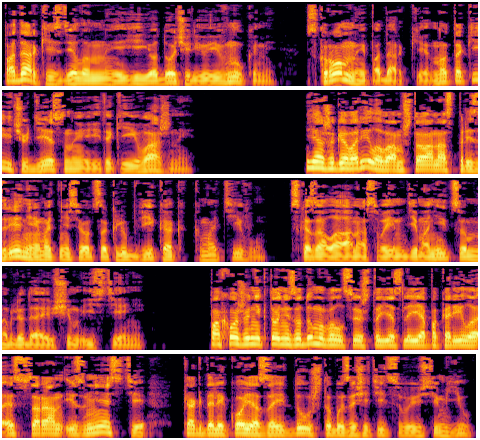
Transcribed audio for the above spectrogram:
подарки, сделанные ее дочерью и внуками. Скромные подарки, но такие чудесные и такие важные. «Я же говорила вам, что она с презрением отнесется к любви как к мотиву», сказала она своим демоницам, наблюдающим из тени. Похоже, никто не задумывался, что если я покорила Эссаран из мести, как далеко я зайду, чтобы защитить свою семью.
